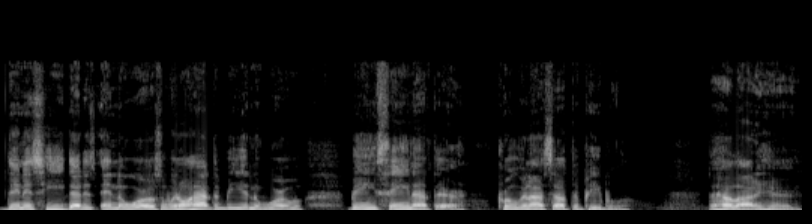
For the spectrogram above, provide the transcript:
Then is he that is in the world. So we don't have to be in the world being seen out there, proving ourselves to people. The hell out of here.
